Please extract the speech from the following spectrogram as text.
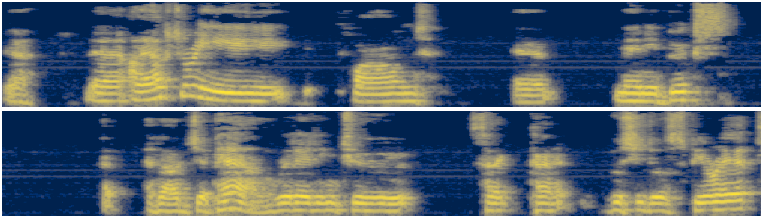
Yeah, uh, I actually found uh, many books about Japan relating to kind of Bushido spirit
